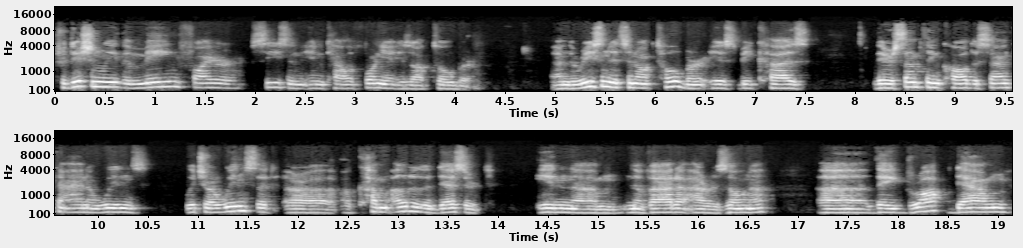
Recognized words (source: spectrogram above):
Traditionally the main fire season in california is october and the reason it's in October is because there's something called the Santa Ana winds, which are winds that uh, come out of the desert in um, Nevada, Arizona. Uh, they drop down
